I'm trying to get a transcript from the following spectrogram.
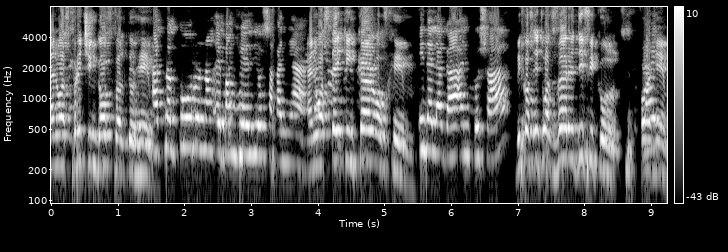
and was preaching gospel to him at nagturo ng ebanghelyo sa kanya. and was taking care of him Inalagaan ko siya because it was very difficult for dahil, him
